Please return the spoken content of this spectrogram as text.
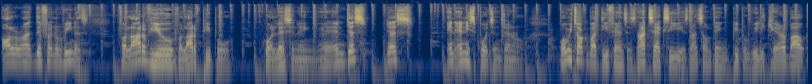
all around different arenas. For a lot of you, for a lot of people who are listening, and just just in any sports in general, when we talk about defense, it's not sexy, it's not something people really care about.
